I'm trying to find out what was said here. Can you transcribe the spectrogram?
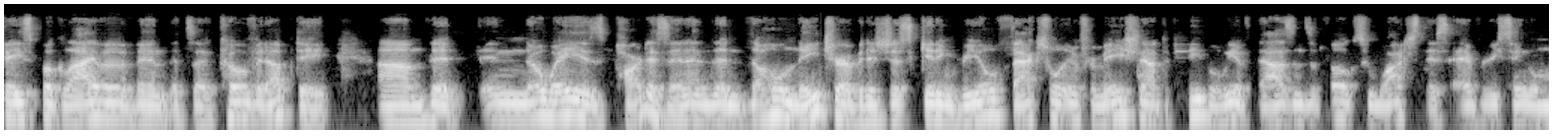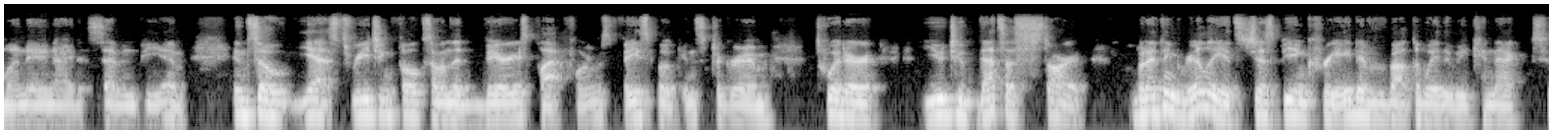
Facebook Live event that's a COVID update um, that in no way is partisan, and then the whole nature of it is just getting real factual information out to people. We have thousands of folks who watch this every single Monday night at 7 p.m. And so yes, reaching folks on the various platforms, Facebook, Instagram, Twitter, YouTube, that's a start but I think really it's just being creative about the way that we connect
